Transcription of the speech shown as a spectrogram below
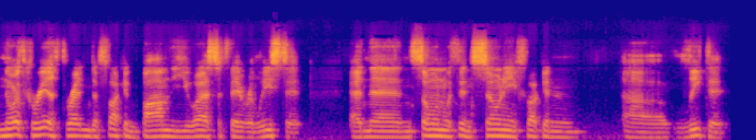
North Korea threatened to fucking bomb the U.S. if they released it, and then someone within Sony fucking uh, leaked it,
